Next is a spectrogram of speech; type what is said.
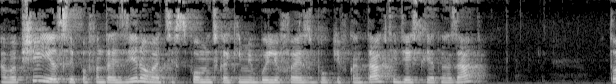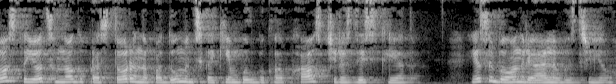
А вообще, если пофантазировать и вспомнить, какими были Facebook и ВКонтакте 10 лет назад, то остается много простора на подумать, каким был бы Клабхаус через 10 лет, если бы он реально выстрелил.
